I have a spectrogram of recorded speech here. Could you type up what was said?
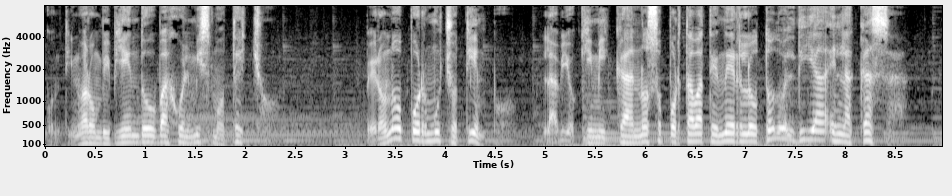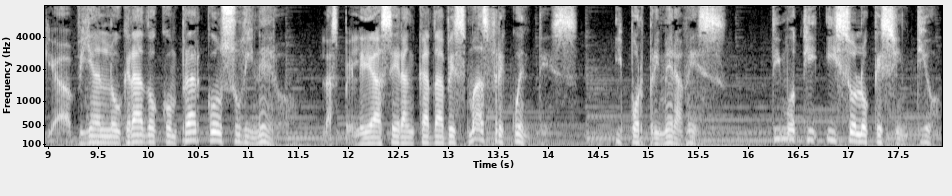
continuaron viviendo bajo el mismo techo. Pero no por mucho tiempo. La bioquímica no soportaba tenerlo todo el día en la casa, que habían logrado comprar con su dinero. Las peleas eran cada vez más frecuentes y por primera vez, Timothy hizo lo que sintió.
